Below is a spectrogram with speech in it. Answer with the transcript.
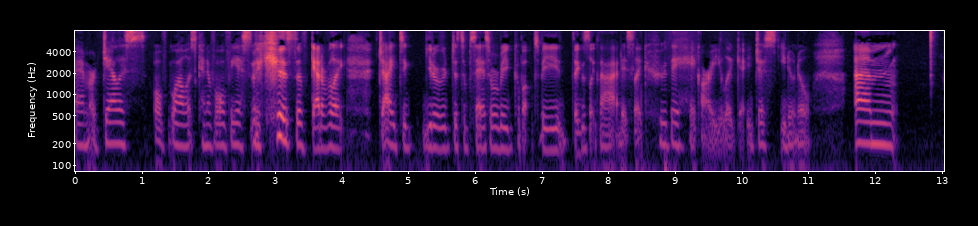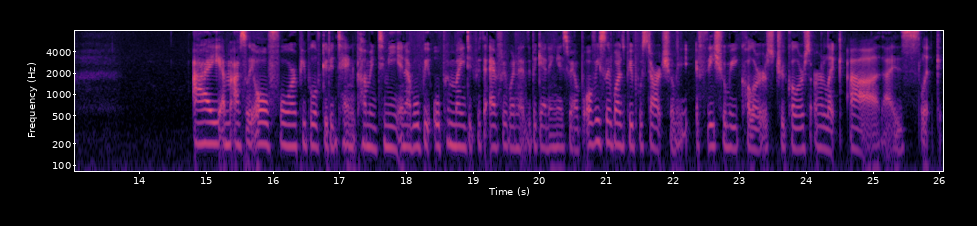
um, are jealous of well it's kind of obvious because they've kind of like tried to you know just obsess over me come up to me things like that. And it's like who the heck are you? Like just you don't know. Um I am absolutely all for people of good intent coming to me, and I will be open minded with everyone at the beginning as well. But obviously, once people start show me, if they show me colors, true colors, or like ah, that is like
